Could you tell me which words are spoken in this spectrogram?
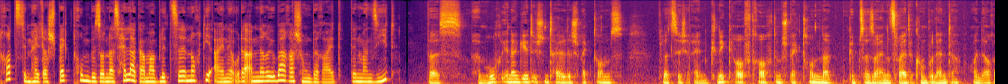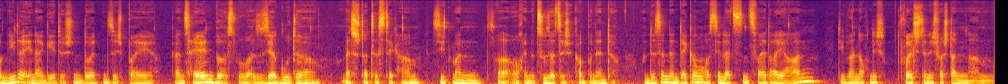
Trotzdem hält das Spektrum besonders heller Gammablitze noch die eine oder andere Überraschung bereit, denn man sieht, dass im hochenergetischen Teil des Spektrums plötzlich ein Knick auftaucht im Spektrum. Da gibt es also eine zweite Komponente. Und auch im niederenergetischen deuten sich bei ganz hellen Bursts, wo wir also sehr gute Messstatistik haben, sieht man auch eine zusätzliche Komponente. Und das sind Entdeckungen aus den letzten zwei, drei Jahren, die wir noch nicht vollständig verstanden haben.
